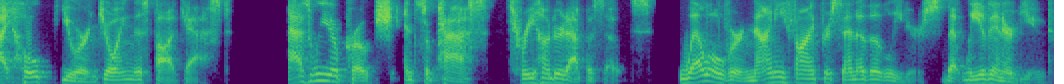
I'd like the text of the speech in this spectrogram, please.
I hope you are enjoying this podcast. As we approach and surpass 300 episodes, well over 95% of the leaders that we have interviewed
